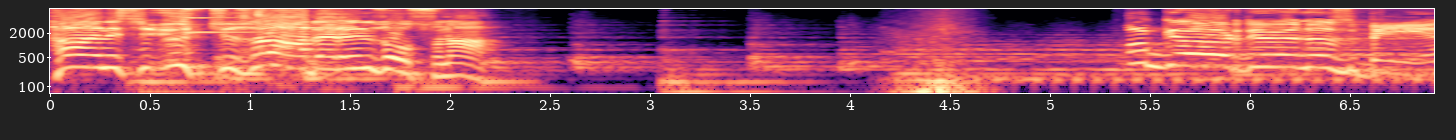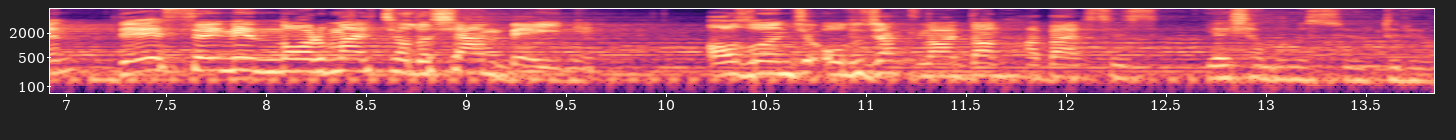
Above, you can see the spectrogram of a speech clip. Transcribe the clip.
Tanesi 300 lira haberiniz olsun ha. Bu gördüğünüz beyin DS'nin normal çalışan beyni. Az önce olacaklardan habersiz yaşamını sürdürüyor.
